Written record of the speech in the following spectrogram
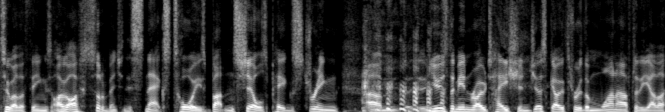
two other things I've, I've, sort of mentioned this: snacks, toys, buttons, shells, pegs, string. Um, use them in rotation. Just go through them one after the other.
